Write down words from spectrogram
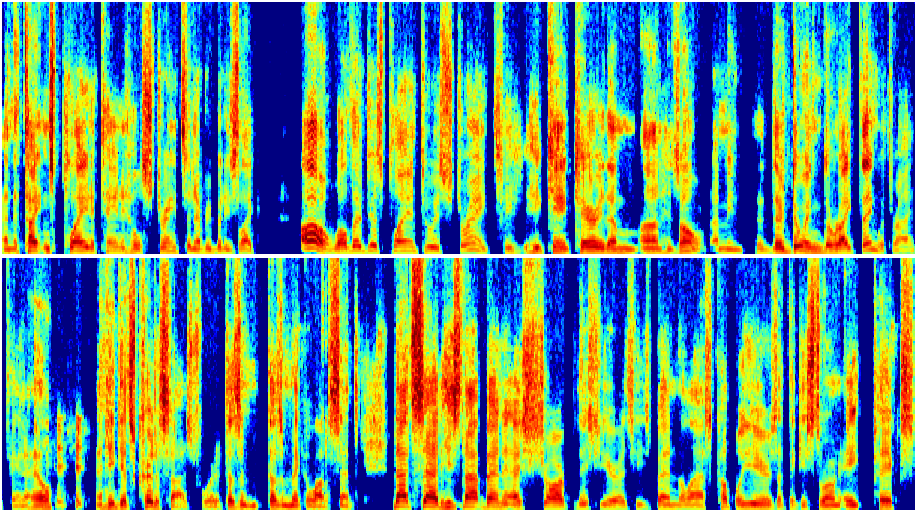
And the Titans play to Tannehill's strengths, and everybody's like, oh, well, they're just playing to his strengths. He, he can't carry them on his own. I mean, they're doing the right thing with Ryan Tannehill, and he gets criticized for it. It doesn't doesn't make a lot of sense. That said, he's not been as sharp this year as he's been the last couple years. I think he's thrown eight picks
